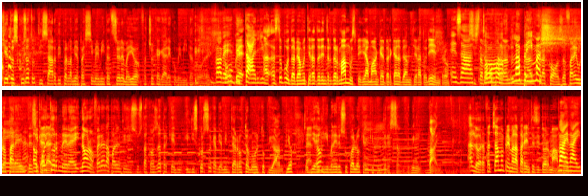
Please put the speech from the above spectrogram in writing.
Chiedo scusa a tutti i sardi per la mia pessima imitazione, ma io faccio cagare come imitatore. Vabbè, Comunque, dettagli. A, a sto punto abbiamo tirato dentro Dormammu, spieghiamo anche il perché l'abbiamo tirato dentro. Esatto. Ci stavamo parlando la di prima un'altra cosa. Farei una scena. parentesi. Ok, poi dai. tornerei. No, no, farei una parentesi su sta cosa perché il, il discorso che abbiamo interrotto è molto più ampio. Certo. E direi di rimanere su quello che è anche più Mhm. interessante. Quindi vai. Allora, facciamo prima la parentesi Dormammu. Vai, vai.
